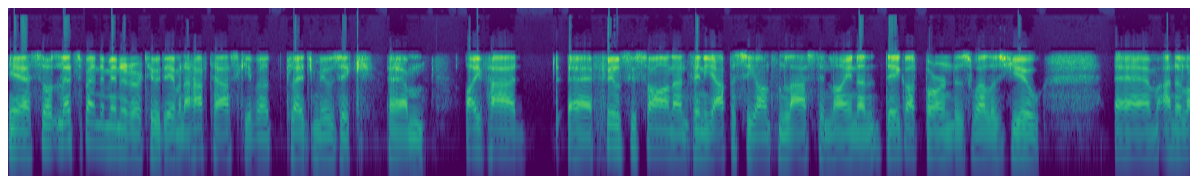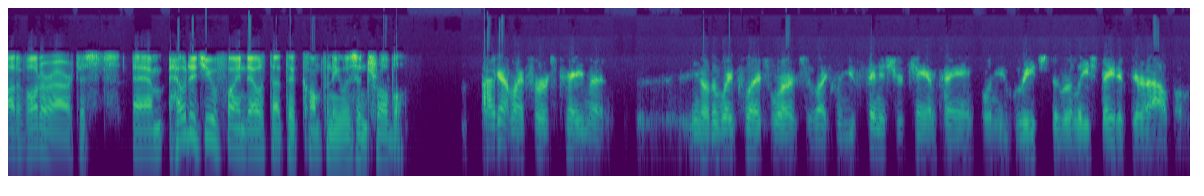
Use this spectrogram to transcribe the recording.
Yeah, so let's spend a minute or two, Damon. I have to ask you about Pledge Music. Um, I've had uh, Phil Soussan and Vinny Appice on from Last in Line, and they got burned as well as you, um, and a lot of other artists. Um, how did you find out that the company was in trouble? I got my first payment. You know, the way Pledge works is like when you finish your campaign, when you reach the release date of your album,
